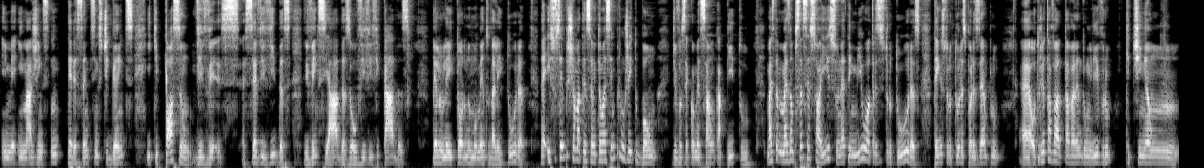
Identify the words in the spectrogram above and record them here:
imagens interessantes, instigantes e que possam viver, ser vividas, vivenciadas ou vivificadas pelo leitor no momento da leitura, né? Isso sempre chama atenção, então é sempre um jeito bom de você começar um capítulo. Mas, mas não precisa ser só isso, né? Tem mil outras estruturas. Tem estruturas, por exemplo. É, outro dia eu estava tava lendo um livro que tinha um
